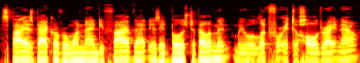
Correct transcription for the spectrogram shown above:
SPY is back over 195. That is a bullish development. We will look for it to hold right now.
